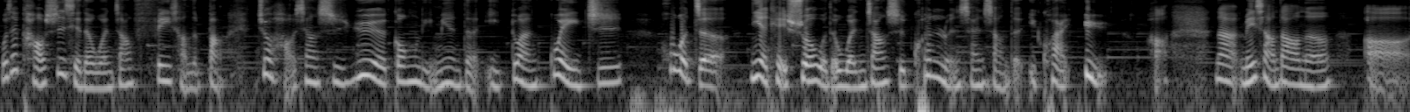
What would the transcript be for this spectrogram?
我在考试写的文章非常的棒，就好像是月宫里面的一段桂枝，或者你也可以说我的文章是昆仑山上的一块玉。”好，那没想到呢。呃，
